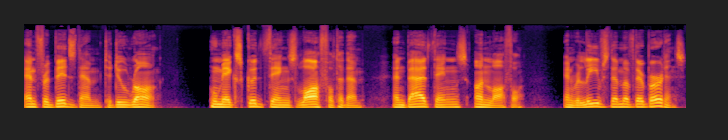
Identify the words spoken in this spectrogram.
and forbids them to do wrong, who makes good things lawful to them and bad things unlawful, and relieves them of their burdens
